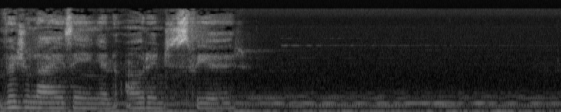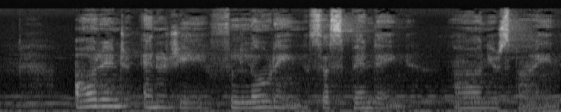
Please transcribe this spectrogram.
Visualizing an orange sphere. Orange energy floating, suspending on your spine.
